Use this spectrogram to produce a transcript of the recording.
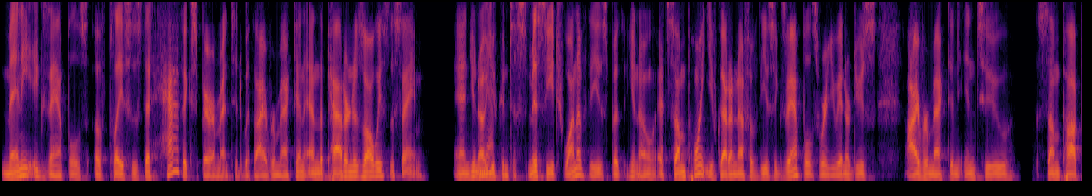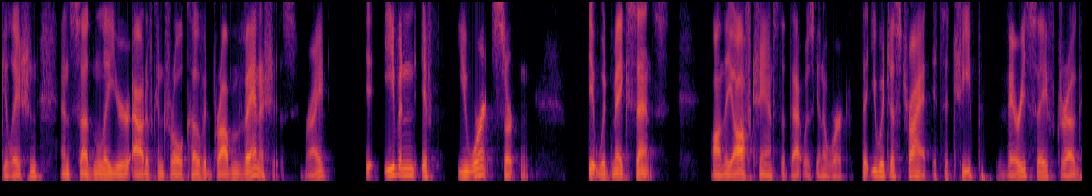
many examples of places that have experimented with ivermectin, and the pattern is always the same. And you know, yeah. you can dismiss each one of these, but you know, at some point you've got enough of these examples where you introduce ivermectin into some population and suddenly your out of control COVID problem vanishes, right? it, even if you weren't certain, it would make sense on the off chance that that was going to work, that you would just try it. It's a cheap, very safe drug.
